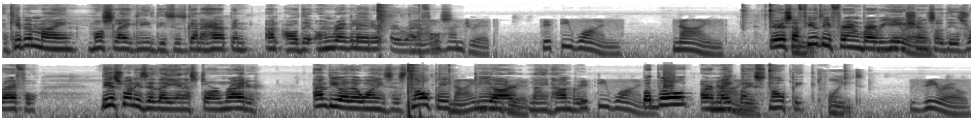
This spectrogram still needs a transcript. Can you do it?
And keep in mind, most likely this is gonna happen on all the unregulated air rifles. 951. 9. There's a few different variations Zero. of this rifle. This one is a Diana Stormrider and the other one is a Snow-Peak PR 900. But both are made by Snow-Peak. Point zero.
